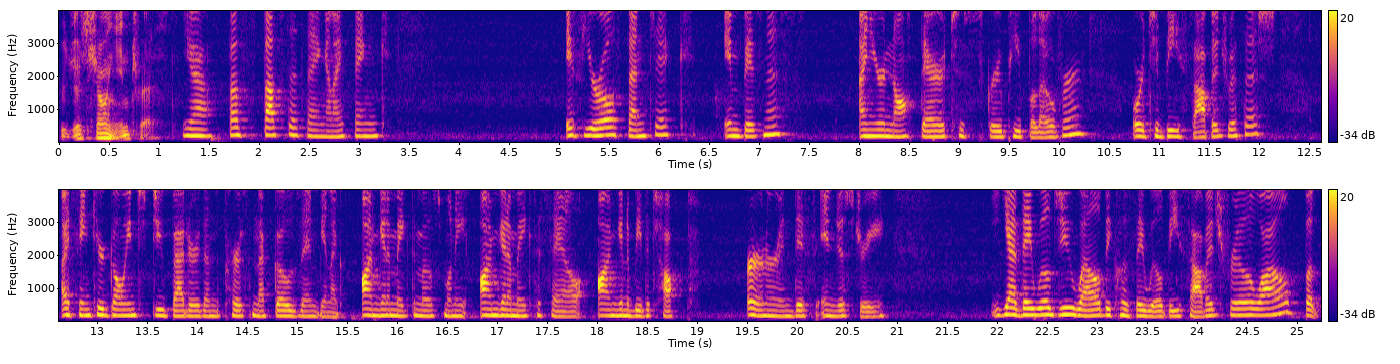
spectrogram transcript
you're just showing interest. Yeah, that's that's the thing, and I think if you're authentic in business and you're not there to screw people over or to be savage with it, I think you're going to do better than the person that goes in being like, I'm gonna make the most money, I'm gonna make the sale, I'm gonna be the top earner in this industry. Yeah, they will do well because they will be savage for a little while, but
